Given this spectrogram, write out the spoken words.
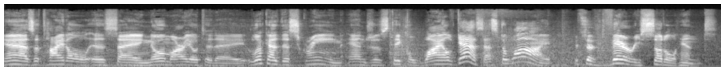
Yeah, as the title is saying, no Mario today, look at this screen and just take a wild guess as to why. It's a very subtle hint.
